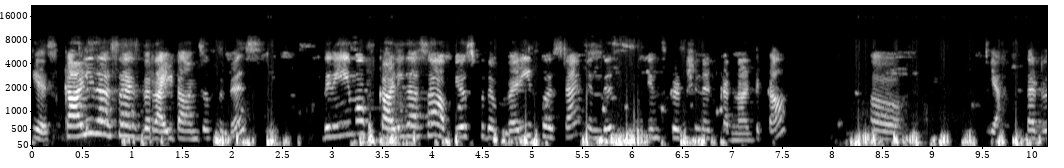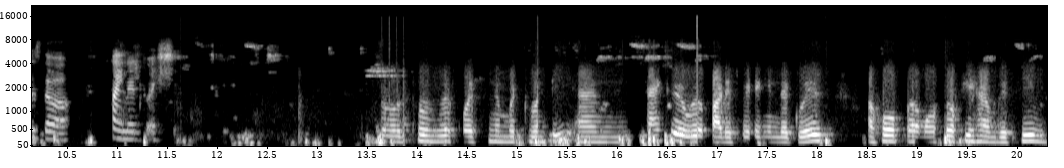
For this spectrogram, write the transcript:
Yes, Kalidasa is the right answer for this. The name of Kalidasa appears for the very first time in this inscription in Karnataka. Uh, yeah, that was the final question. So that was the question number 20 and thank you for participating in the quiz. I hope uh, most of you have received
